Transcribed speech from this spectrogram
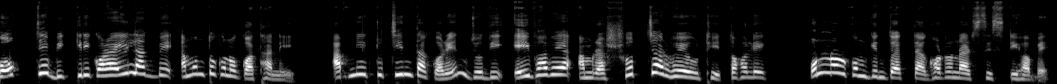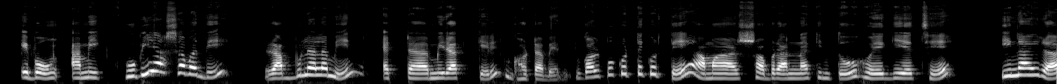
কোক যে বিক্রি করাই লাগবে এমন তো কোনো কথা নেই। আপনি একটু চিন্তা করেন, যদি এইভাবে আমরা সোচ্চার হয়ে উঠি, তাহলে অন্যরকম কিন্তু একটা ঘটনার সৃষ্টি হবে। এবং আমি খুবই আশাবাদী রাব্বুল আলামিন একটা মিরাক্কেল ঘটাবেন। গল্প করতে করতে আমার সব রান্না কিন্তু হয়ে গিয়েছে। ইনাইরা,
